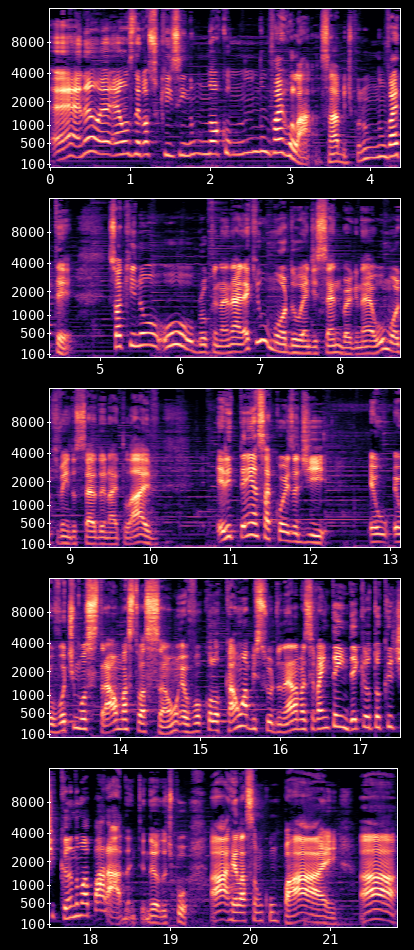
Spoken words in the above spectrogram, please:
É, não, é, é uns negócios que assim, não, não, não vai rolar, sabe? Tipo, não, não vai ter. Só que no o Brooklyn Nine-Nine, é que o humor do Andy Sandberg, né? O humor que vem do Saturday Night Live, ele tem essa coisa de. Eu, eu vou te mostrar uma situação, eu vou colocar um absurdo nela, mas você vai entender que eu tô criticando uma parada, entendeu? Tipo, ah, a relação com o pai, ah,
